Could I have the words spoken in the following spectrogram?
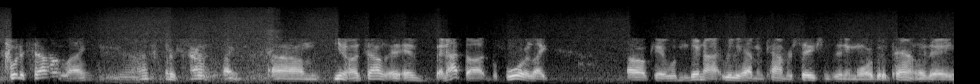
That's what it sounds like. You know, that's what it sounds like. Um, you know, it sounds, and, and I thought before, like, okay, well, they're not really having conversations anymore, but apparently they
